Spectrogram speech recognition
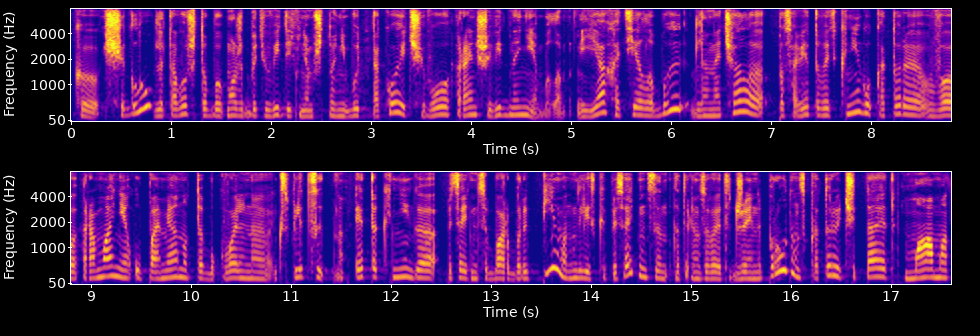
к «Щеглу», для того, чтобы, может быть, увидеть в нем что-нибудь такое, чего раньше видно не было. И я хотела бы для начала посоветовать книгу, которая в романе упомянута буквально эксплицитно. Это книга писательницы Барбары Пим, английской писательницы, которая называется Джейн Пруденс, которую читает мама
